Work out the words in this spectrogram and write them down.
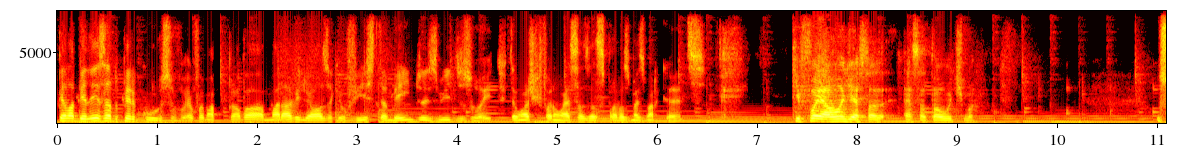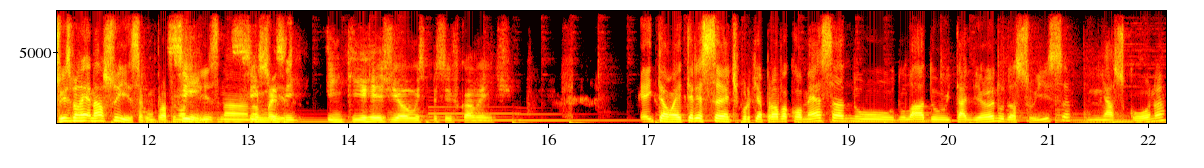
pela beleza do percurso. Foi uma prova maravilhosa que eu fiz também em 2018. Então acho que foram essas as provas mais marcantes. Que foi aonde essa, essa tua última? O Swissman é na Suíça, como o próprio nome sim, diz, na, sim, na mas em, em que região especificamente? Então, é interessante, porque a prova começa no, no lado italiano da Suíça, em Ascona,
